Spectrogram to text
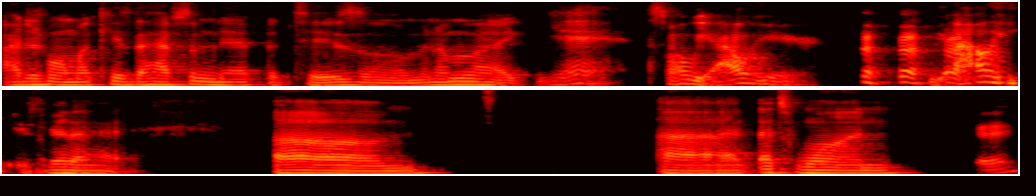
I just want my kids to have some nepotism. And I'm like, yeah, that's why we out here. we out here for that. Um uh that's one. Okay.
